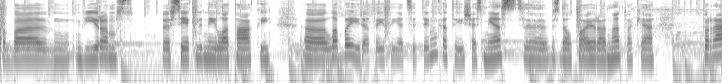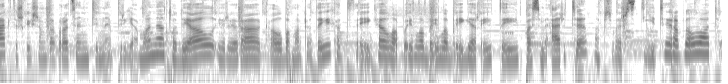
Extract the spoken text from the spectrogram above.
arba mm, vyrams sėkliniai latakai. Labai retai tai atsitinka, tai iš esmės vis dėlto yra, na, tokia praktiškai šimtaprocentinė priemonė, todėl ir yra kalbama apie tai, kad reikia labai labai labai gerai tai pasverti, apsvarstyti ir apgalvoti.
